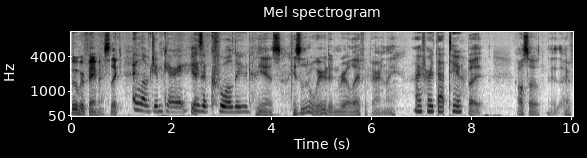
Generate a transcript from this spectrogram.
uber famous. Like I love Jim Carrey. Yeah. He's a cool dude. he is. He's a little weird in real life, apparently. I've heard that too. But also, I've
